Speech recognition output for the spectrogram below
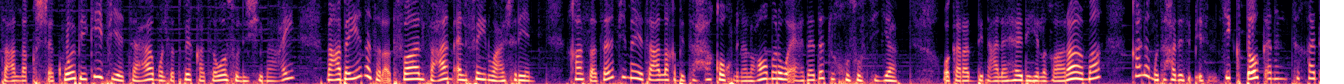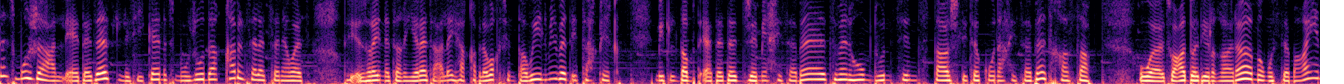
تعلق الشكوى بكيفية تعامل تطبيق التواصل الاجتماعي مع بيانات الأطفال في عام 2020 خاصة فيما يتعلق بالتحقق من العمر وإعدادات الخصوصية. وكرد على هذه الغرامة قال متحدث باسم تيك توك أن الانتقادات موجهة على الإعدادات التي كانت موجودة قبل ثلاث سنوات والتي أجرينا تغييرات عليها قبل وقت طويل من بدء التحقيق مثل ضبط إعدادات جميع حسابات من هم دون سن 16 لتكون حسابات خاصة. وتعد هذه الغرامة مستمعين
